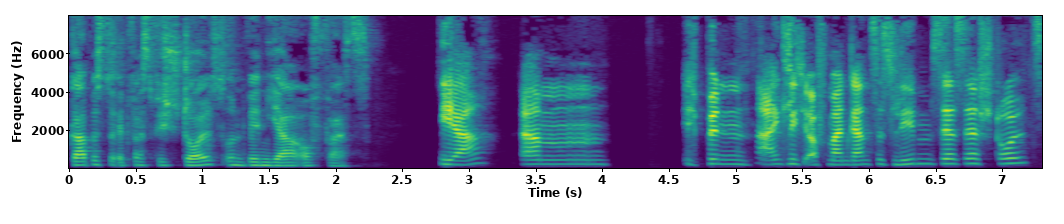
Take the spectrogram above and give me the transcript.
Gab es so etwas wie Stolz und wenn ja, auf was? Ja, ähm, ich bin eigentlich auf mein ganzes Leben sehr, sehr stolz,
